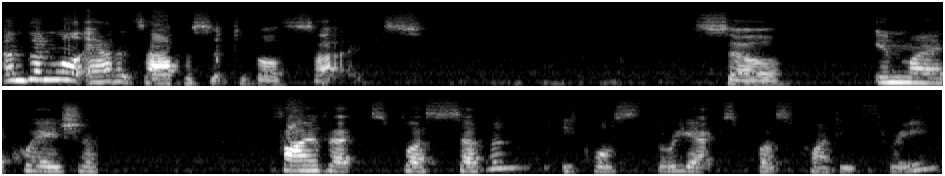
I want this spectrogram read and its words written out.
and then we'll add its opposite to both sides. So, in my equation, 5x plus 7 equals 3x plus 23.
